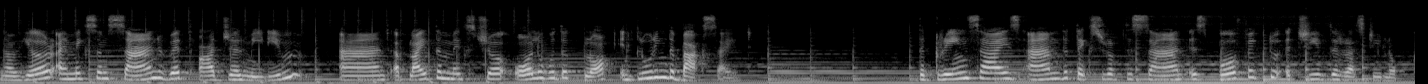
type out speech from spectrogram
Now here I mix some sand with art gel medium and applied the mixture all over the clock including the back side. The grain size and the texture of the sand is perfect to achieve the rusty look.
